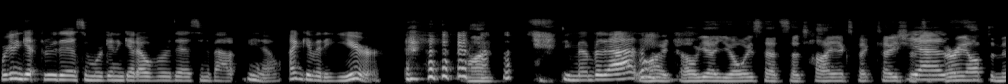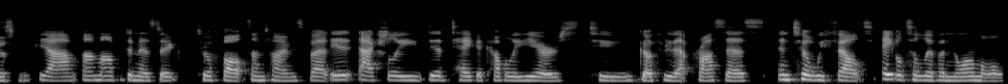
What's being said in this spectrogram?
We're going to get through this and we're going to get over this in about, you know, I give it a year. Right. Do you remember that? right. Oh, yeah. You always had such high expectations. Yes. Very optimistic. Yeah, I'm, I'm optimistic to a fault sometimes, but it actually did take a couple of years to go through that process until we felt able to live a normal,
